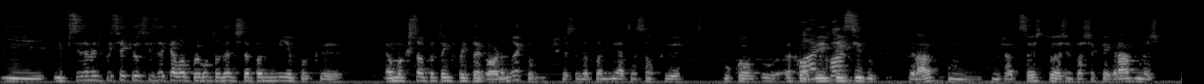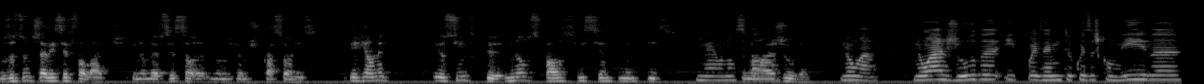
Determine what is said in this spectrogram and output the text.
E, e precisamente por isso é que eu fiz aquela pergunta antes da pandemia, porque é uma questão que eu tenho feito agora. Não é que eu me esqueça da pandemia, atenção que o, a Claro, Covid claro. tem sido grave, como, como já disseste, toda a gente acha que é grave, mas os assuntos devem ser falados e não, deve ser só, não nos devemos focar só nisso. E realmente eu sinto que não se fala suficientemente disso Não, não se e não há fala. ajuda. Não há. Não há ajuda e depois é muita coisa escondida.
